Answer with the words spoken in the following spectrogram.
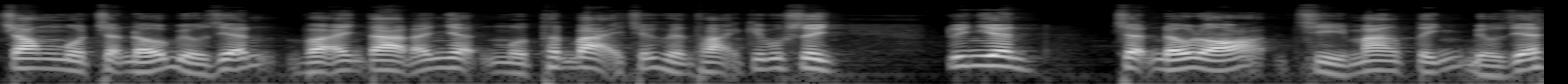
trong một trận đấu biểu diễn và anh ta đã nhận một thất bại trước huyền thoại kickboxing. Tuy nhiên, trận đấu đó chỉ mang tính biểu diễn.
